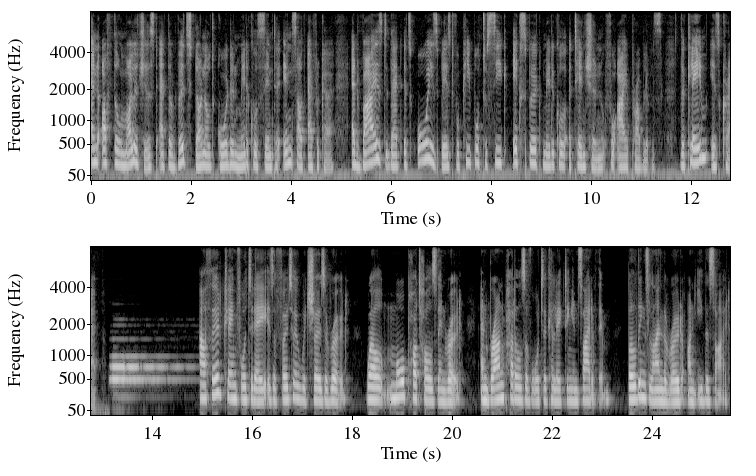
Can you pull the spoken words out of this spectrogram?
An ophthalmologist at the Wits Donald Gordon Medical Center in South Africa advised that it's always best for people to seek expert medical attention for eye problems. The claim is crap. Our third claim for today is a photo which shows a road. Well, more potholes than road, and brown puddles of water collecting inside of them. Buildings line the road on either side.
